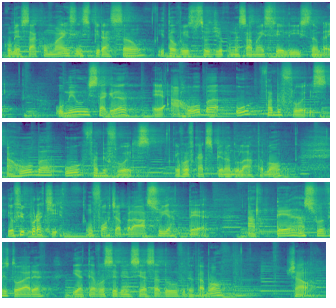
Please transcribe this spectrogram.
Começar com mais inspiração e talvez o seu dia começar mais feliz também. O meu Instagram é arroba Flores. Eu vou ficar te esperando lá, tá bom? Eu fico por aqui. Um forte abraço e até. Até a sua vitória e até você vencer essa dúvida, tá bom? Tchau.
